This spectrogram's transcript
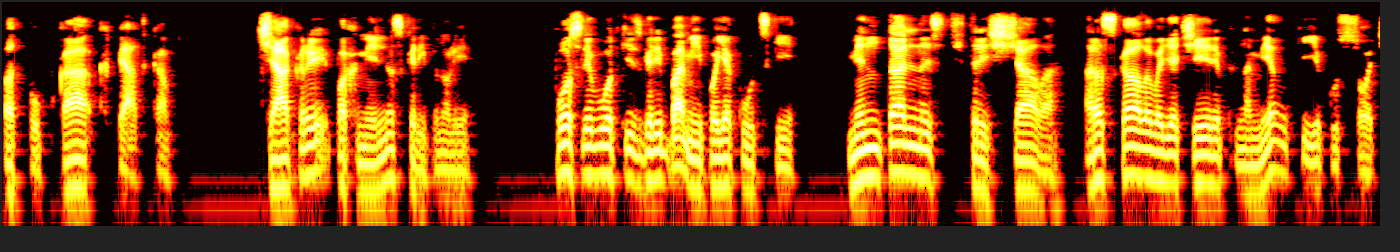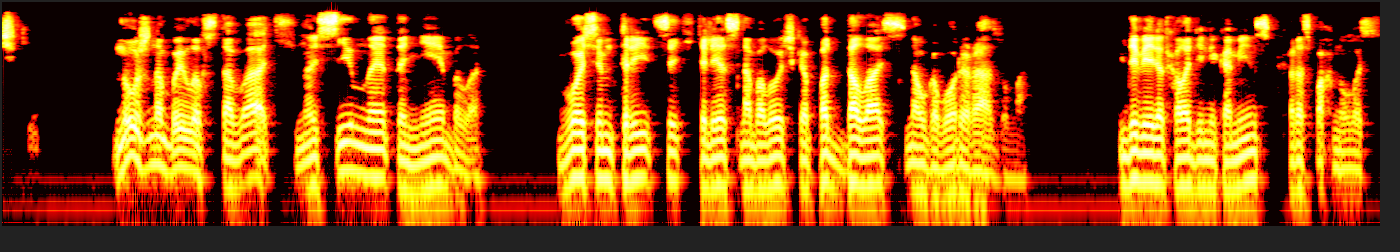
от пупка к пяткам. Чакры похмельно скрипнули. После водки с грибами по-якутски ментальность трещала, раскалывая череп на мелкие кусочки. Нужно было вставать, но сил на это не было. В восемь тридцать телесная оболочка поддалась на уговоры разума. Дверь от холодильника Минск распахнулась.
